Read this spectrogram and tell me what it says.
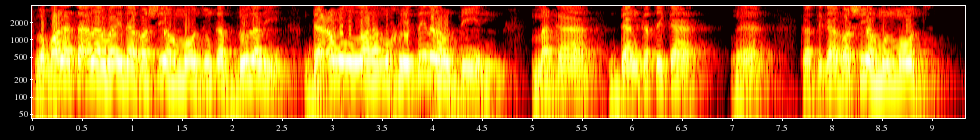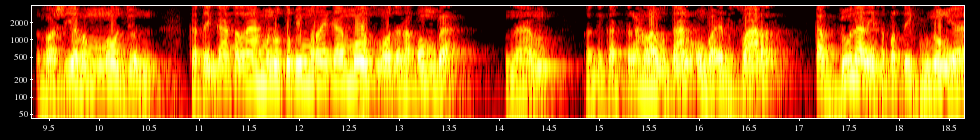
Wa qala ta'ala wa idza ghasyiyahum mawjun kadzulali da'u Allah mukhlishina lahuddin maka dan ketika ya, ketika ghasyiyahumul mawj ghasyiyahum mawjun ketika telah menutupi mereka maut maut adalah ombak. Enam, ketika di tengah lautan ombaknya besar, kadzulali seperti gunung ya.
